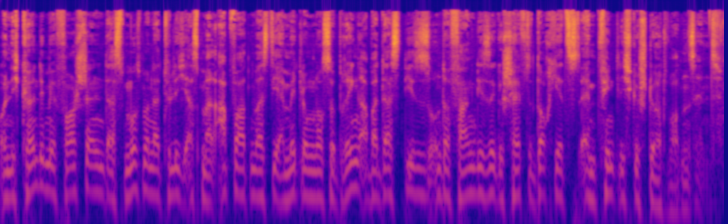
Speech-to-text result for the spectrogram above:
und ich könnte mir vorstellen, das muss man natürlich erstmal abwarten, was die Ermittlungen noch so bringen, aber dass dieses Unterfangen, diese Geschäfte doch jetzt empfindlich gestört worden sind.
